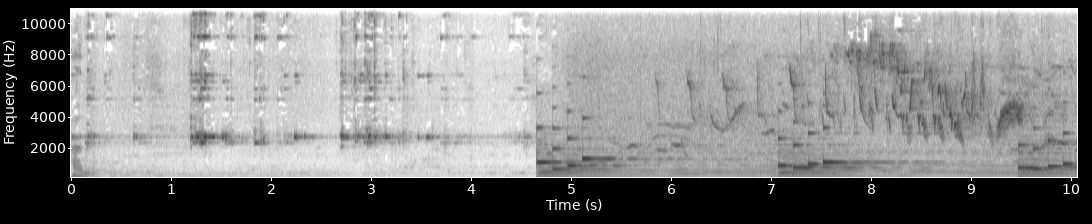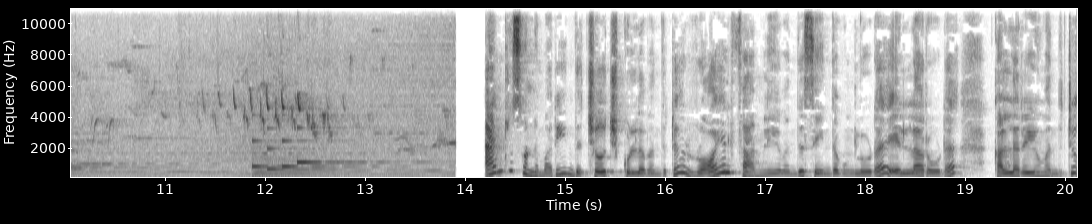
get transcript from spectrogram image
Hello சொன்ன மாதிரி இந்த சர்ச்சுக்குள்ளே வந்துட்டு ராயல் ஃபேமிலியை வந்து சேர்ந்தவங்களோட எல்லாரோட கல்லறையும் வந்துட்டு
